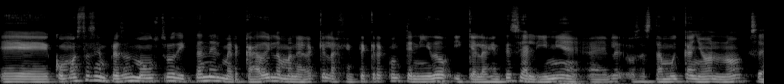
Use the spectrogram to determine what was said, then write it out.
eh, cómo estas empresas monstruo dictan el mercado y la manera que la gente crea contenido y que la gente se alinee a él, o sea, está muy cañón, ¿no? Sí.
